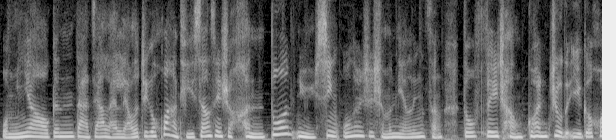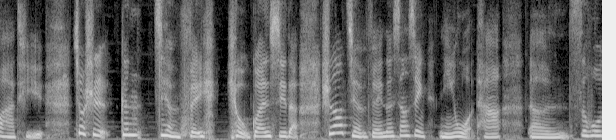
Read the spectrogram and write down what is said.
我们要跟大家来聊的这个话题，相信是很多女性，无论是什么年龄层，都非常关注的一个话题，就是跟减肥有关系的。说到减肥呢，相信你我他，嗯，似乎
